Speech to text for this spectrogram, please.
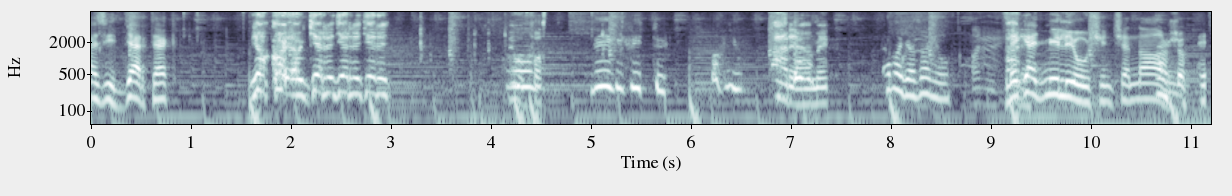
Ez itt, gyertek! Ja, kajak, gyere, gyere, gyere! Jó, fasz, Végigvittük! Anyu, várjál meg! te vagy az anyu. Anyu, Még egy millió sincsen Nem nálunk. sok pénz.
